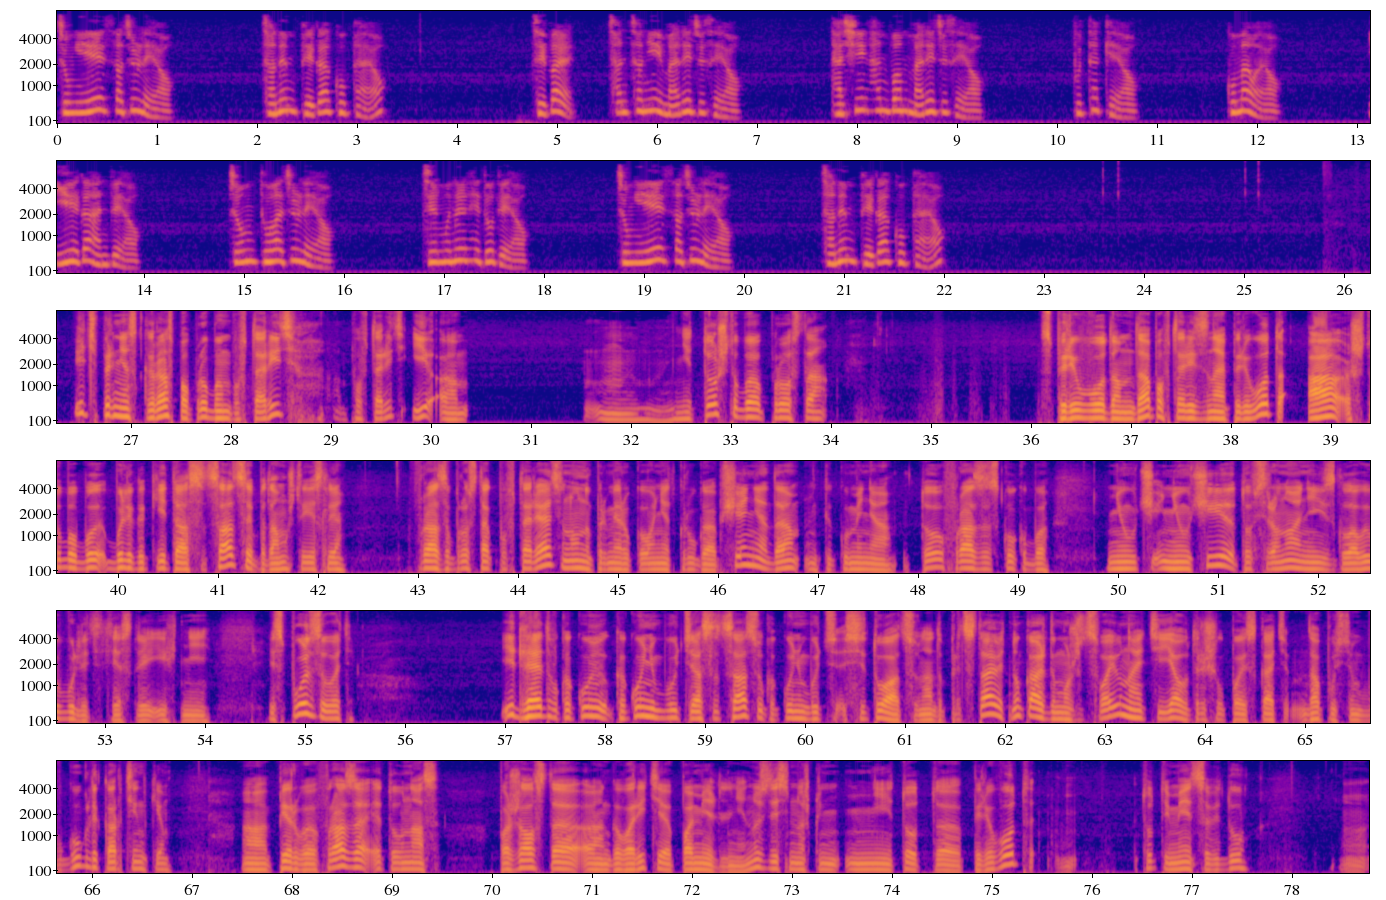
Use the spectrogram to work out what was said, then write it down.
종이에 써줄래요? 저는 배가 고파요. 제발, 천천히 말해주세요. 다시 한번 말해주세요. 부탁해요. 고마워요. 이해가 안 돼요. 좀 도와줄래요? 질문을 해도 돼요. 종이에 써줄래요? 저는 배가 고파요. И теперь несколько раз попробуем повторить, повторить и э, не то чтобы просто с переводом, да, повторить, зная перевод, а чтобы были какие-то ассоциации, потому что если фразы просто так повторять, ну, например, у кого нет круга общения, да, как у меня, то фразы сколько бы не учи, не учи, то все равно они из головы вылетят, если их не использовать. И для этого какую, какую-нибудь ассоциацию, какую-нибудь ситуацию надо представить. Ну, каждый может свою найти. Я вот решил поискать, допустим, в гугле картинки. А, первая фраза это у нас «Пожалуйста, а, говорите помедленнее». Ну, здесь немножко не тот а, перевод. Тут имеется в виду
